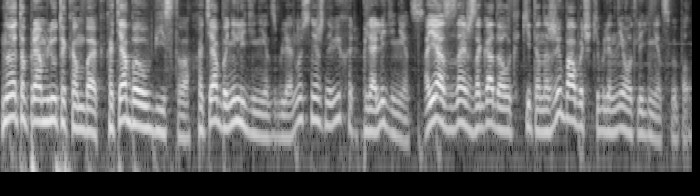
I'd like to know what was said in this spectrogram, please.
Но это прям лютый камбэк. Хотя бы убийство, хотя бы не леденец, бля. Ну, снежный вихрь, бля, леденец. А я, знаешь, загадывал какие-то ножи бабочки, блин, мне вот леденец выпал.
